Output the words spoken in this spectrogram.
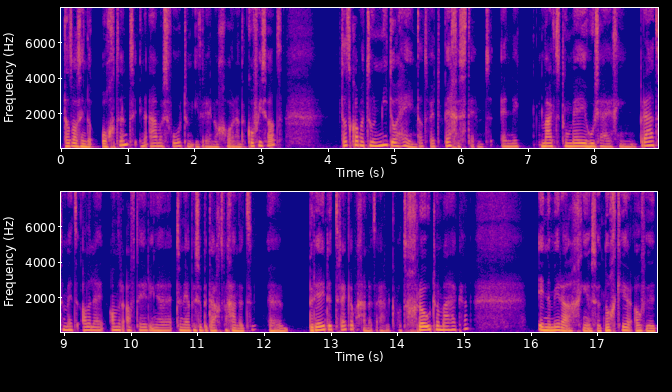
Dat was in de ochtend in Amersfoort, toen iedereen nog gewoon aan de koffie zat. Dat kwam er toen niet doorheen, dat werd weggestemd. En ik maakte toen mee hoe zij ging praten met allerlei andere afdelingen. Toen hebben ze bedacht, we gaan het uh, breder trekken, we gaan het eigenlijk wat groter maken. In de middag gingen ze het nog een keer over de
